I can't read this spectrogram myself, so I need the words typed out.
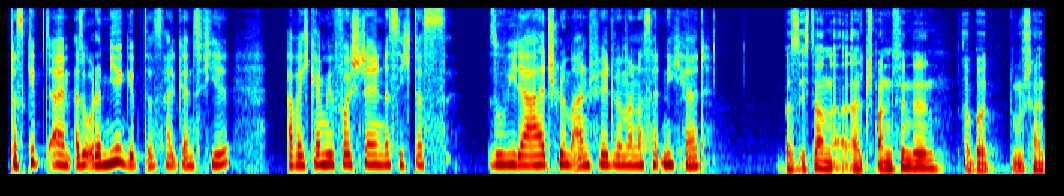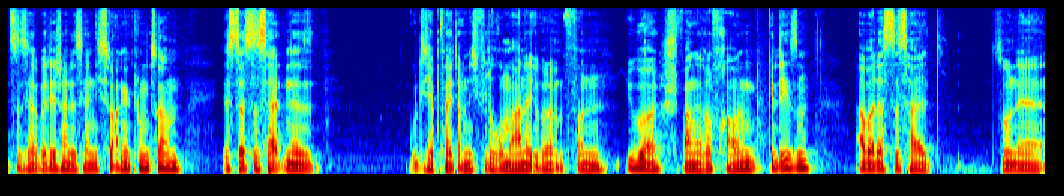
das gibt einem, also oder mir gibt das halt ganz viel. Aber ich kann mir vorstellen, dass sich das so wieder halt schlimm anfühlt, wenn man das halt nicht hat. Was ich dann halt spannend finde, aber du scheinst es ja, bei dir scheint es ja nicht so angeklungen zu haben, ist, dass es halt eine, gut, ich habe vielleicht auch nicht viele Romane über, von über schwangere Frauen gelesen, aber dass das halt so eine,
